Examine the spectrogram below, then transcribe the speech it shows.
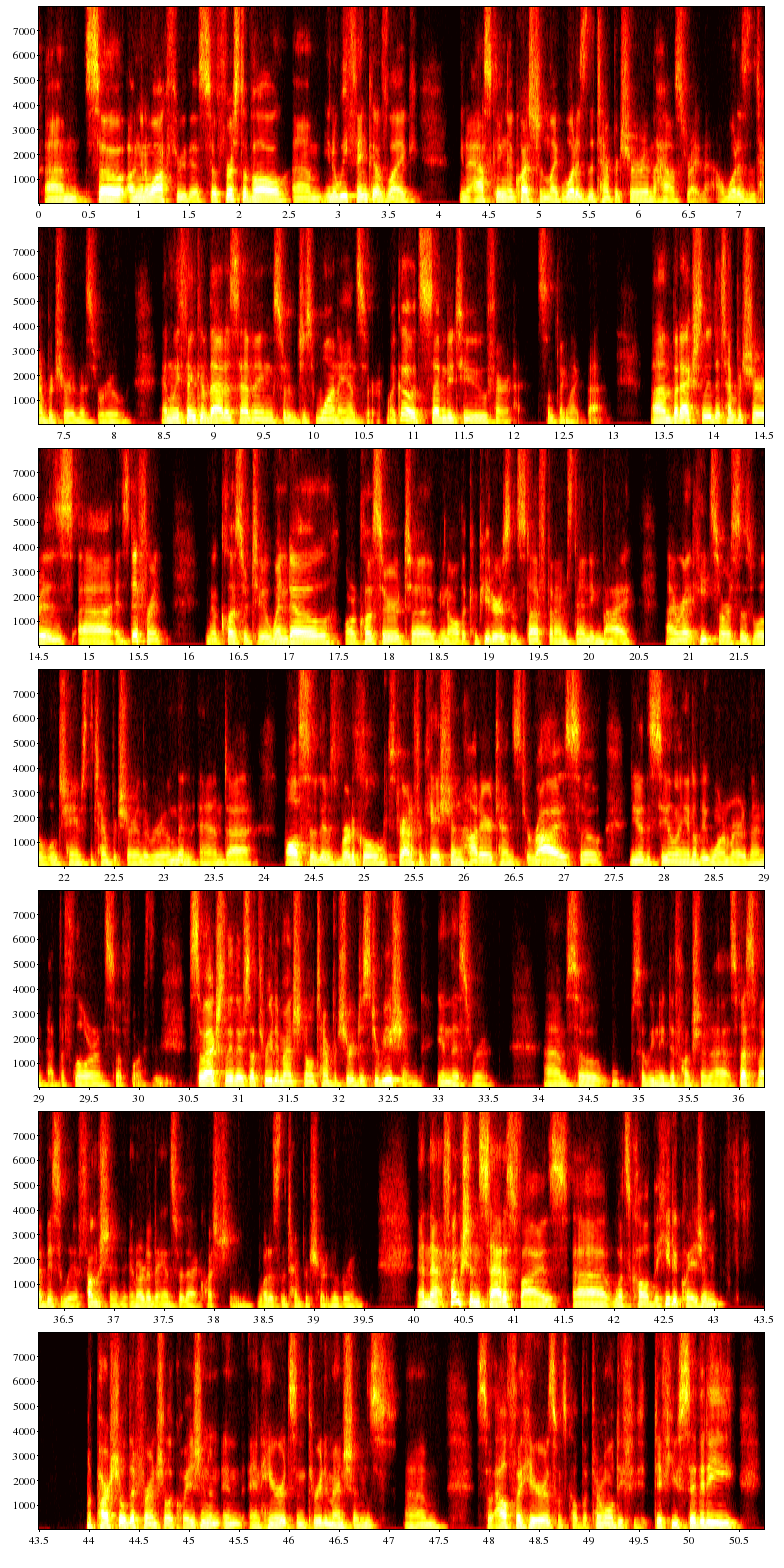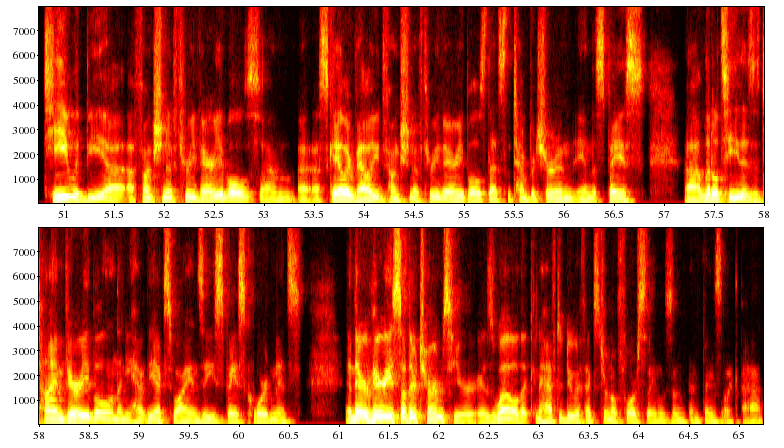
Um, so I'm going to walk through this. So first of all, um, you know, we think of like you know, asking a question like, what is the temperature in the house right now? What is the temperature in this room? And we think of that as having sort of just one answer, like, oh, it's 72 Fahrenheit, something like that. Um, but actually the temperature is, uh, is different, you know, closer to a window or closer to, you know, all the computers and stuff that I'm standing by. Uh, right, heat sources will, will change the temperature in the room. And, and uh, also there's vertical stratification, hot air tends to rise. So near the ceiling, it'll be warmer than at the floor and so forth. So actually there's a three-dimensional temperature distribution in this room. Um, so, so we need to function, uh, specify basically a function in order to answer that question. What is the temperature in the room? And that function satisfies uh, what's called the heat equation, a partial differential equation, and, and, and here it's in three dimensions. Um, so alpha here is what's called the thermal diff diffusivity. T would be a, a function of three variables, um, a, a, scalar valued function of three variables. That's the temperature in, in the space. Uh, little t is a time variable, and then you have the x, y, and z space coordinates. And there are various other terms here as well that can have to do with external forcings and, and things like that.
